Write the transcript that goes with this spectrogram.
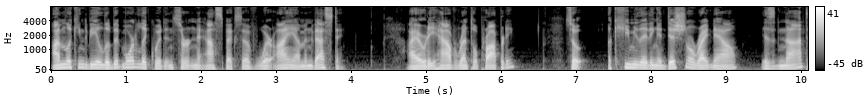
I'm looking to be a little bit more liquid in certain aspects of where I am investing. I already have rental property. So accumulating additional right now is not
